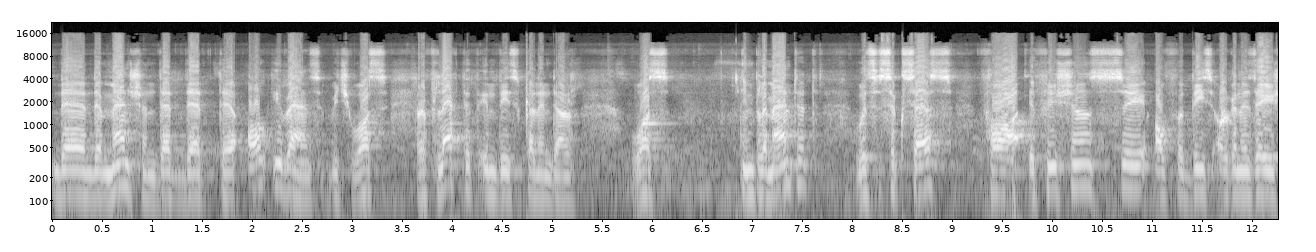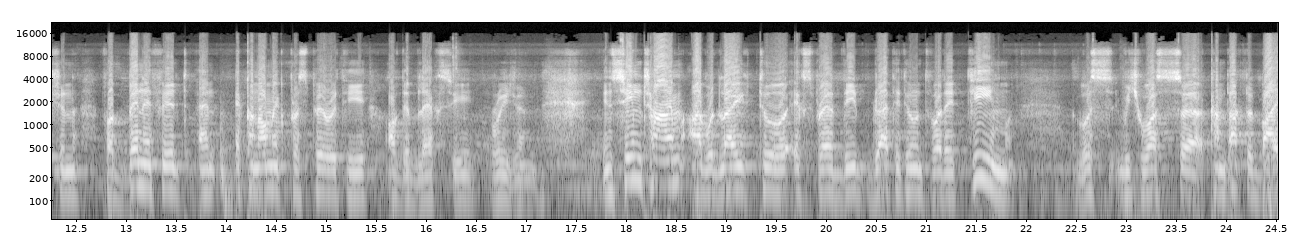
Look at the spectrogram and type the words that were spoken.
they, they mentioned that, that uh, all events which was reflected in this calendar was implemented with success for efficiency of this organization, for benefit and economic prosperity of the Black Sea region. In the same time, I would like to express deep gratitude for the team was, which was uh, conducted by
